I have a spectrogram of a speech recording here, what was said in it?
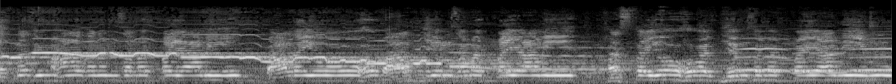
रत्नसिंहासनं समर्पयामि। पादयोः पाद्यं समर्पयामि। हस्तयोः अर्घ्यं समर्पयामि।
